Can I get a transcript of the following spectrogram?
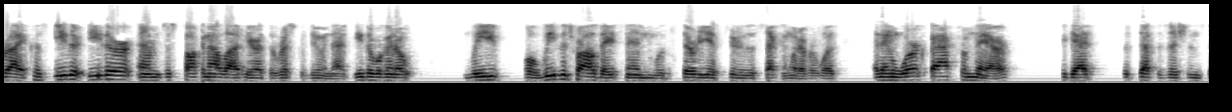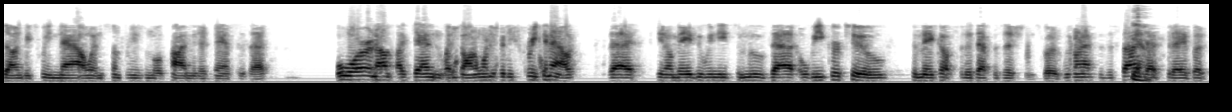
Right, because either either and I'm just talking out loud here at the risk of doing that. Either we're going to leave well leave the trial dates in with the 30th through the second, whatever it was, and then work back from there to get the depositions done between now and some reasonable time in advance of that. Or, and I'm, again, like Don, I don't want anybody freaking out that you know maybe we need to move that a week or two to make up for the depositions. But we don't have to decide Yeah. that today. But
